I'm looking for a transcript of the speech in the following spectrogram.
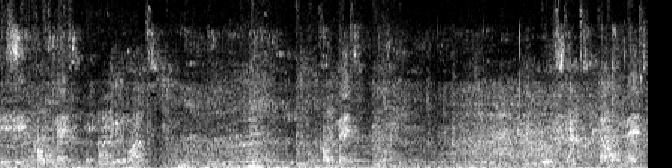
Léger, 30 mètres. Épingle droite. 30 mètres. Gauche 4, 40 mètres.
